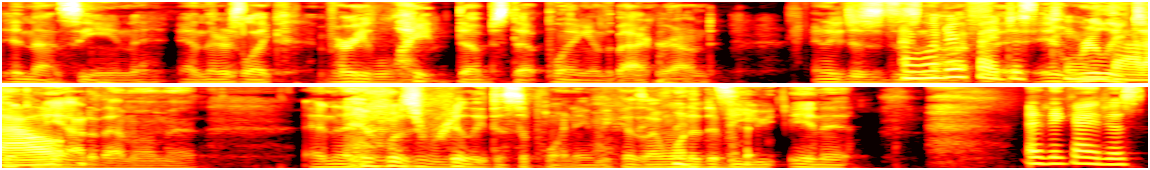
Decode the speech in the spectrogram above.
in that scene, and there's like very light dubstep playing in the background, and it just does I wonder not if I just it really took me out. out of that moment, and it was really disappointing because I wanted to be in it. I think I just,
